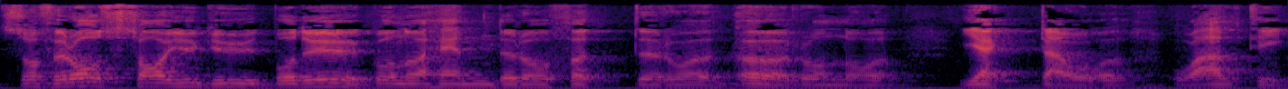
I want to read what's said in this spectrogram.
Så för oss har ju Gud både ögon och händer och fötter och öron och hjärta och, och allting.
